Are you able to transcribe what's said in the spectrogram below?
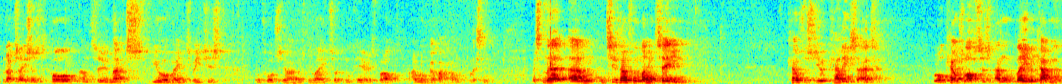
congratulations to Paul and to Max for your maiden speeches. Unfortunately, I was delayed, so I couldn't hear as well. I will go back and listen. Mr Mayor, um, in 2019, Councillor Stuart Kelly said, all council officers and Labour cabinet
